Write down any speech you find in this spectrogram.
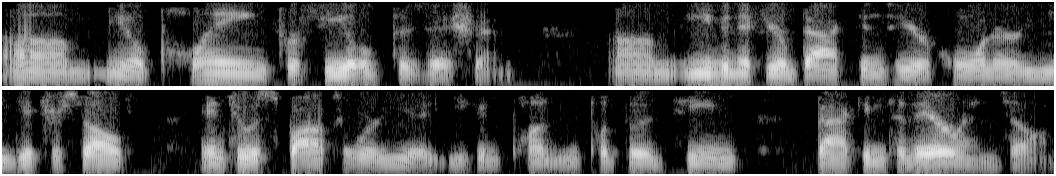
um, you know, playing for field position. Um, even if you're backed into your corner, you get yourself into a spot where you you can punt and put the team back into their end zone.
